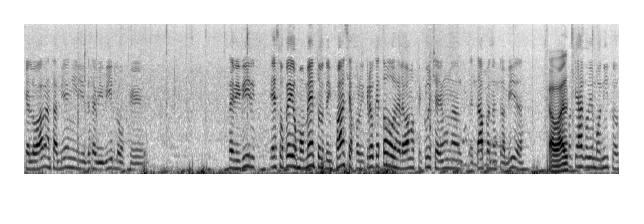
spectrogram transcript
que lo hagan también y de revivir lo que revivir esos bellos momentos de infancia, porque creo que todos elevamos piscucha en una etapa de nuestra vida, Cabal. porque es algo bien bonito.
